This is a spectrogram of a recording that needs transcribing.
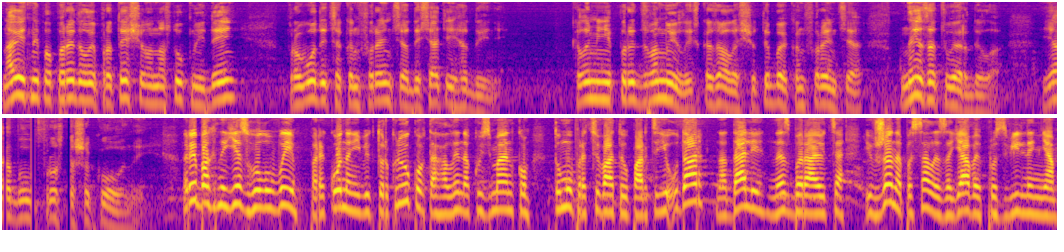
Навіть не попередили про те, що на наступний день проводиться конференція о 10-й годині. Коли мені передзвонили і сказали, що тебе конференція не затвердила, я був просто шокований. Риба гниє з голови, переконані Віктор Крюков та Галина Кузьменко. Тому працювати у партії Удар надалі не збираються і вже написали заяви про звільнення.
